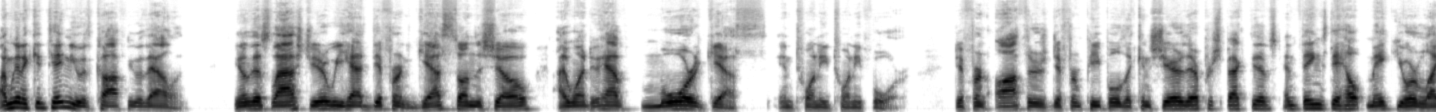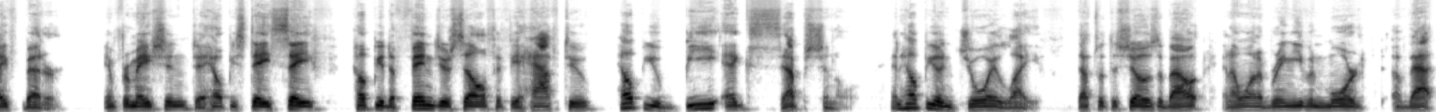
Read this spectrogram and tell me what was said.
I'm going to continue with Coffee with Alain. You know, this last year we had different guests on the show. I want to have more guests in 2024. Different authors, different people that can share their perspectives and things to help make your life better. Information to help you stay safe, help you defend yourself if you have to, help you be exceptional, and help you enjoy life. That's what the show's about. And I want to bring even more of that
